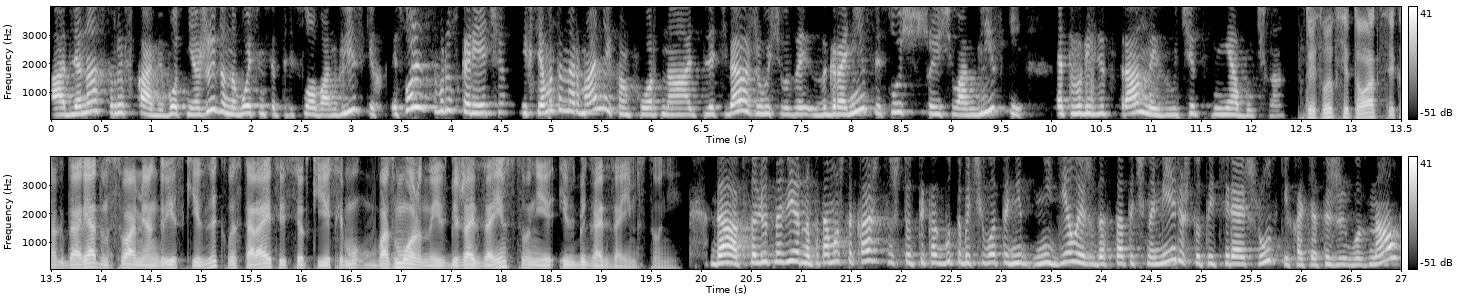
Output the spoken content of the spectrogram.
А для нас рывками. Вот неожиданно 83 слова английских используются в русской речи, и всем это нормально и комфортно. А для тебя, живущего за, за границей, слушающего английский, это выглядит странно и звучит необычно. То есть вы в ситуации, когда рядом с вами английский язык, вы стараетесь все-таки, если возможно, избежать заимствований, избегать заимствований. Да, абсолютно верно, потому что кажется, что ты как будто бы чего-то не, не делаешь в достаточной мере, что ты теряешь русский, хотя ты же его знал.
